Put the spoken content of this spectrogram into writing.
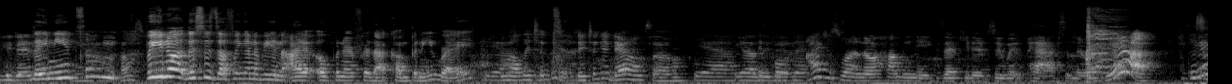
You did. They need some. But you know what? This is definitely gonna be an eye opener for that company, right? Yeah. Well, they took it, they took it down. So yeah. Yeah, they, they pulled did. it. I just want to know how many executives it went past and they're like, yeah, This yeah,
